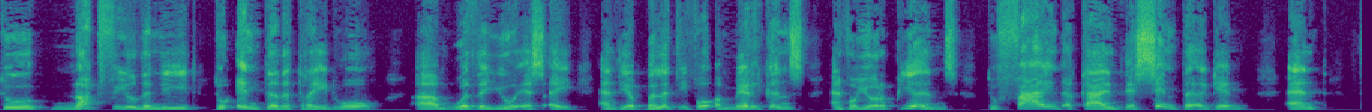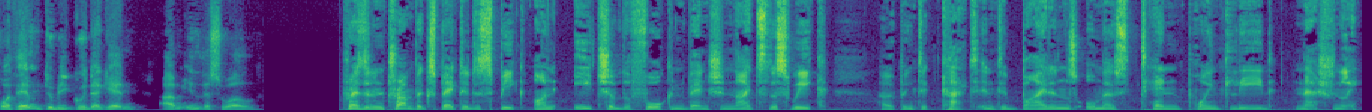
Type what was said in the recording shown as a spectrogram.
to not feel the need to enter the trade war um, with the USA and the ability for Americans and for Europeans to find a kind their center again and for them to be good again um, in this world. President Trump expected to speak on each of the four convention nights this week, hoping to cut into Biden's almost 10 point lead nationally.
